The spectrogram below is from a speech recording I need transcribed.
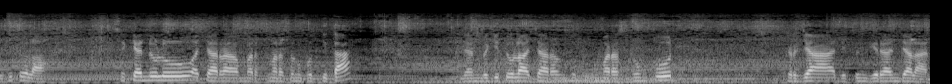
Begitulah. Sekian dulu acara maras-maras rumput kita. Dan begitulah cara untuk memaras rumput kerja di pinggiran jalan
